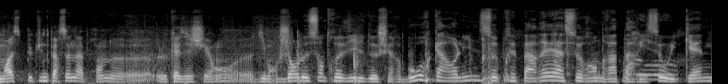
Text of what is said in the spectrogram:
me reste plus qu'une personne à prendre euh, le cas échéant euh, dimanche. Dans le centre-ville de Cherbourg, Caroline se préparait à se rendre à Paris ce week-end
